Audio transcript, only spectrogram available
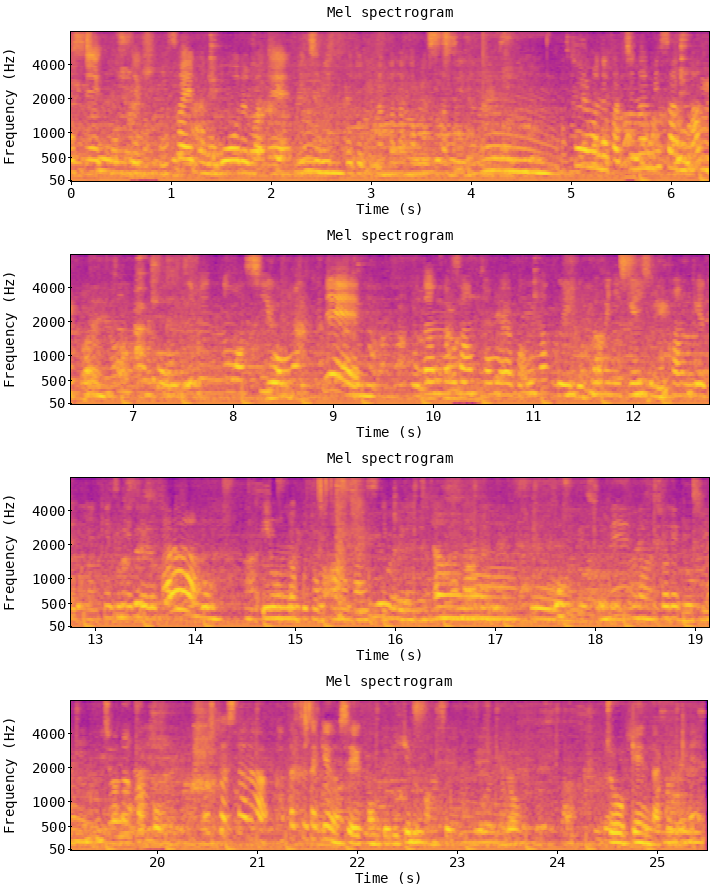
ご成婚というかこう最後のゴールまで導くことってなかなか難しいじゃないですか。それはなんかちなみさんがちゃんとこう自分の芯を持って旦那さんともやっぱうまくいくコミュニケーションの関係とかが築けてるからいろんなことがアドバイスできるんじゃないなと思うですよ。そうですね。まあそれ、うん一応なんかこうもしかしたら形だけの成婚ってできるかもしれないんですけど、条件だけでね、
